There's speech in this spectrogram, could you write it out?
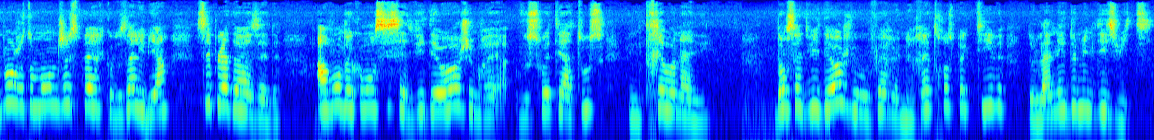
bonjour tout le monde, j'espère que vous allez bien, c'est Plateau à Z. Avant de commencer cette vidéo, j'aimerais vous souhaiter à tous une très bonne année. Dans cette vidéo, je vais vous faire une rétrospective de l'année 2018.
